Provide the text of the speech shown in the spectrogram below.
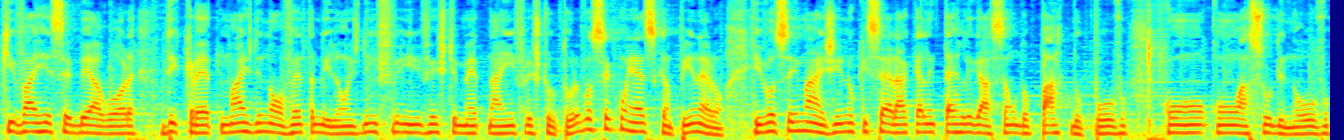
que vai receber agora de crédito mais de 90 milhões de investimento na infraestrutura. Você conhece Campina, Heron, e você imagina o que será aquela interligação do Parque do Povo com, com o açude novo.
